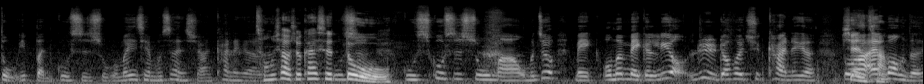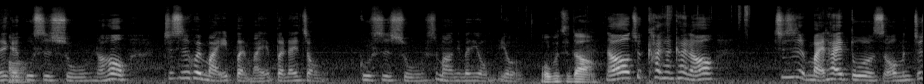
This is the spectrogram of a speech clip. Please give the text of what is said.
赌一本故事书，我们以前不是很喜欢看那个，从小就开始赌故事故事书吗？我们就每我们每个六日都会去看那个哆啦 A 梦的那个故事书，然后。就是会买一本买一本那种故事书是吗？你们有有？我不知道。然后就看看看，然后就是买太多的时候，我们就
